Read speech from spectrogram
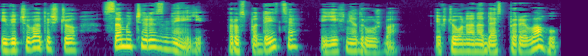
і відчувати, що саме через неї розпадеться їхня дружба, якщо вона надасть перевагу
